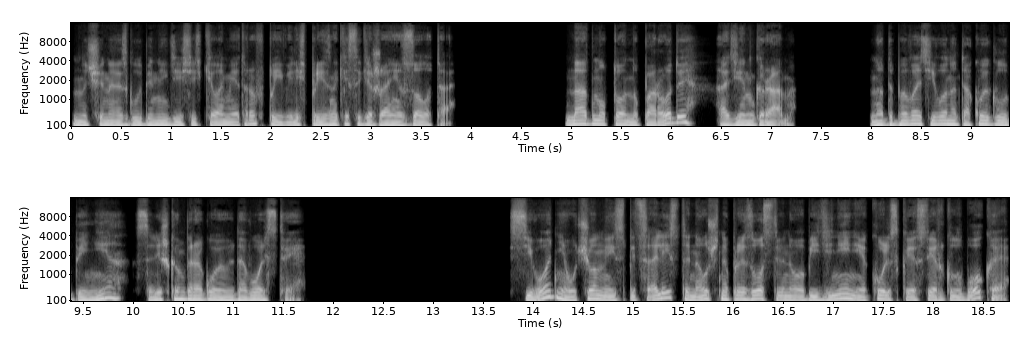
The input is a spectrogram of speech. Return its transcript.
Начиная с глубины 10 километров появились признаки содержания золота. На одну тонну породы – 1 грамм. Но добывать его на такой глубине – слишком дорогое удовольствие. Сегодня ученые и специалисты научно-производственного объединения «Кольская сверхглубокая»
